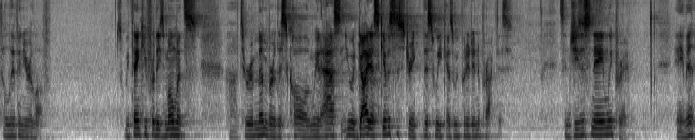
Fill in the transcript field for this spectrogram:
to live in your love. So we thank you for these moments. Uh, to remember this call, and we'd ask that you would guide us, give us the strength this week as we put it into practice. It's in Jesus' name we pray. Amen.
